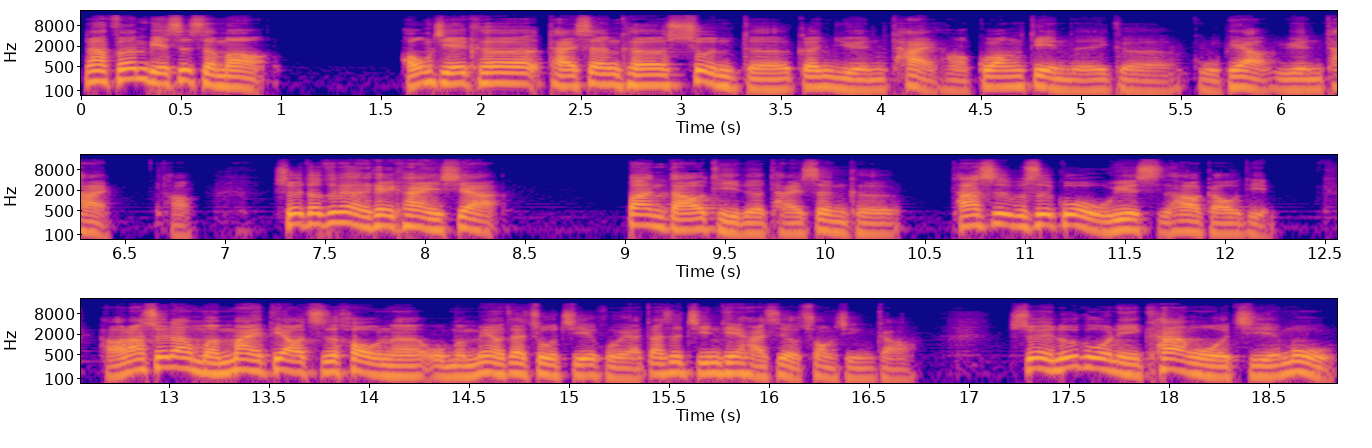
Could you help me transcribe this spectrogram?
那分别是什么？宏捷科、台盛科、顺德跟元泰哈，光电的一个股票元泰好，所以到这边你可以看一下半导体的台胜科，它是不是过五月十号高点？好，那虽然我们卖掉之后呢，我们没有再做接回来，但是今天还是有创新高。所以如果你看我节目，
